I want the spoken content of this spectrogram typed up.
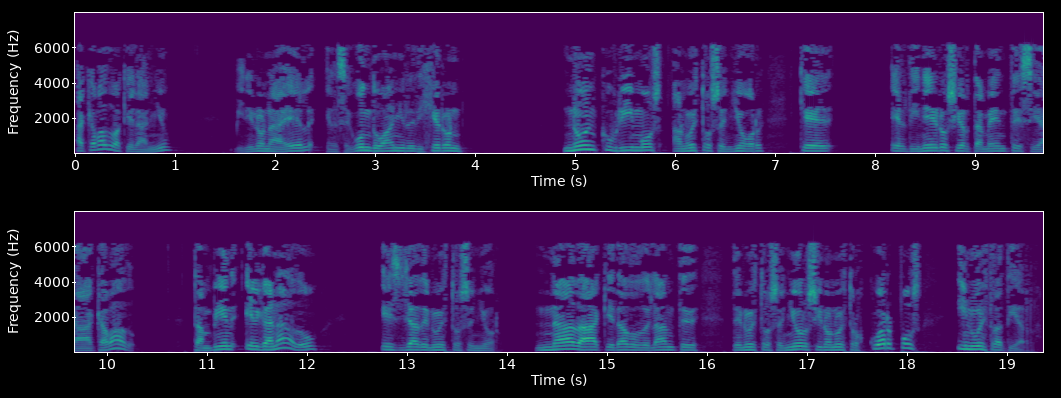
Acabado aquel año, vinieron a él el segundo año y le dijeron, No encubrimos a nuestro Señor que el dinero ciertamente se ha acabado. También el ganado es ya de nuestro Señor. Nada ha quedado delante de nuestro Señor sino nuestros cuerpos y nuestra tierra.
